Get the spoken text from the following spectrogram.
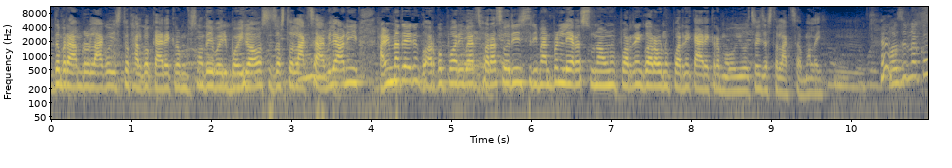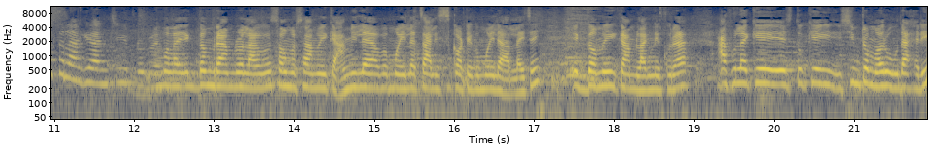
एकदम राम्रो लाग्यो यस्तो खालको कार्यक्रम सधैँभरि भइरहोस् जस्तो लाग्छ हामीलाई। अनि हामी मात्रै होइन घरको परिवार छोराछोरी श्रीमान पनि लिएर सुनाउनु पर्ने गराउनु पर्ने कार्यक्रम हो यो चाहिँ जस्तो लाग्छ मलाई। हजुरलाई कस्तो लाग्यो आन्टी मलाई एकदम राम्रो लाग्यो। समसामयिक हामीलाई अब महिला चालिस कटेको महिलाहरूलाई चाहिँ एकदमै काम लाग्ने कुरा। आफूलाई के यस्तो केही सिम्टमहरू हुँदाखेरि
